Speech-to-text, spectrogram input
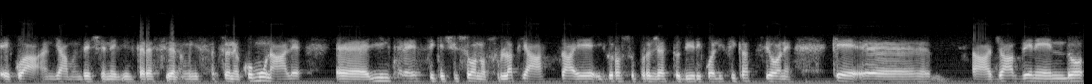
e qua andiamo invece negli interessi dell'amministrazione comunale, eh, gli interessi che ci sono sulla piazza e il grosso progetto di riqualificazione che eh, sta già avvenendo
